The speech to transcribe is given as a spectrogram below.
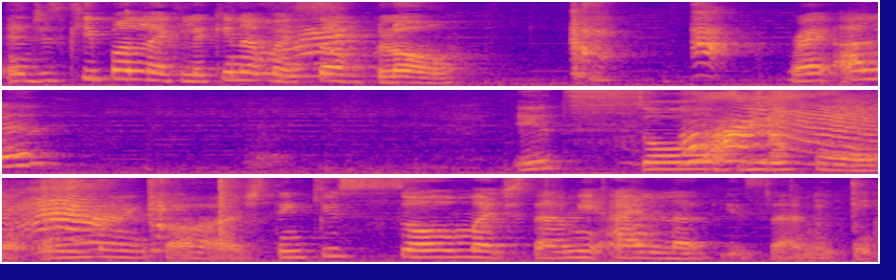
And just keep on, like, looking at myself glow. Right, Olive? It's so beautiful. Oh my gosh. Thank you so much, Sammy. I love you, Sammy. Thank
